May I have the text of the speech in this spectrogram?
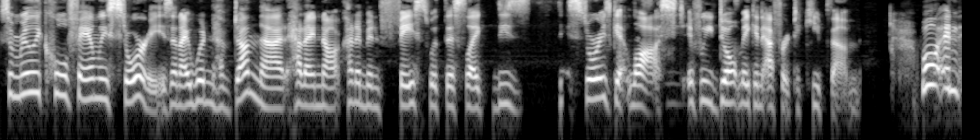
some really cool family stories. And I wouldn't have done that had I not kind of been faced with this like these these stories get lost if we don't make an effort to keep them. Well, and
